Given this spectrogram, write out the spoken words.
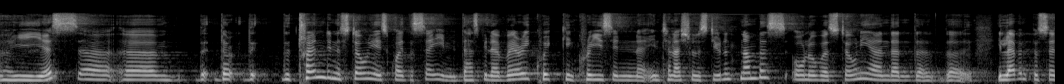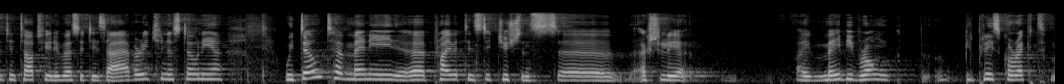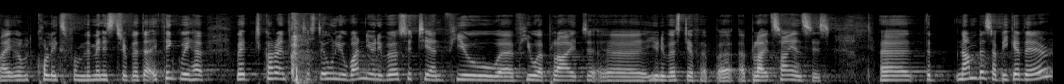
uh, yes, uh, um, the, the, the, trend in Estonia is quite the same. There has been a very quick increase in uh, international student numbers all over Estonia, and then the 11% in Tartu universities are average in Estonia. We don't have many uh, private institutions uh, actually I may be wrong, please correct my old colleagues from the ministry, but I think we have we're currently just only one university and few, uh, few applied, uh, University of uh, Applied Sciences. Uh, the numbers are bigger there,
